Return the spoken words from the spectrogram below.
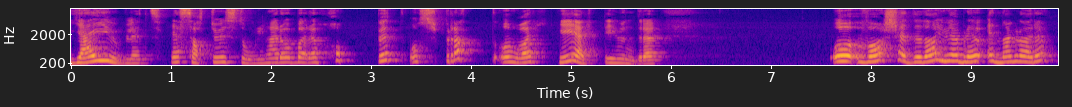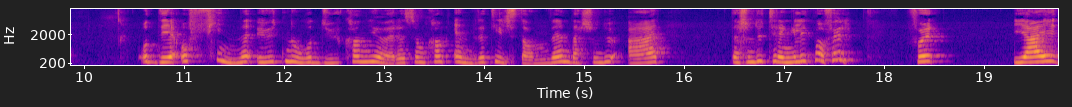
Jeg jublet. Jeg satt jo i stolen her og bare hoppet og spratt og var helt i hundre. Og hva skjedde da? Jo, jeg ble jo enda gladere. Og det å finne ut noe du kan gjøre som kan endre tilstanden din dersom du er Dersom du trenger litt påfyll. For jeg,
